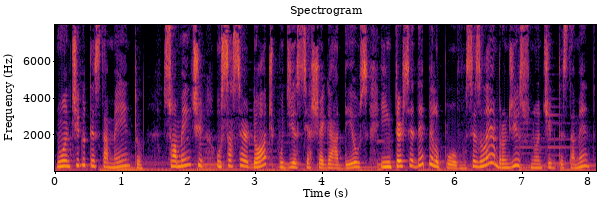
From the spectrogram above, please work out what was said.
no Antigo Testamento somente o sacerdote podia se achegar a Deus e interceder pelo povo. Vocês lembram disso no Antigo Testamento?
